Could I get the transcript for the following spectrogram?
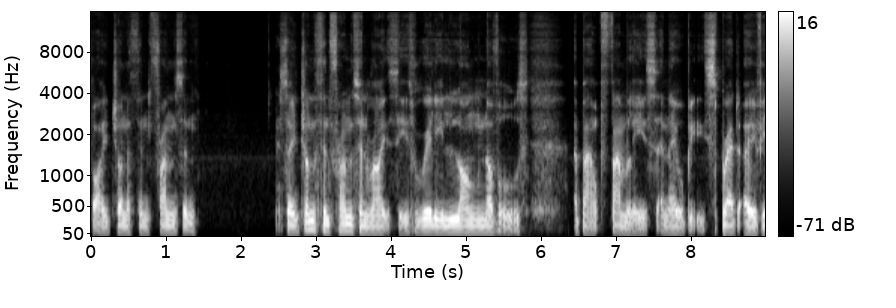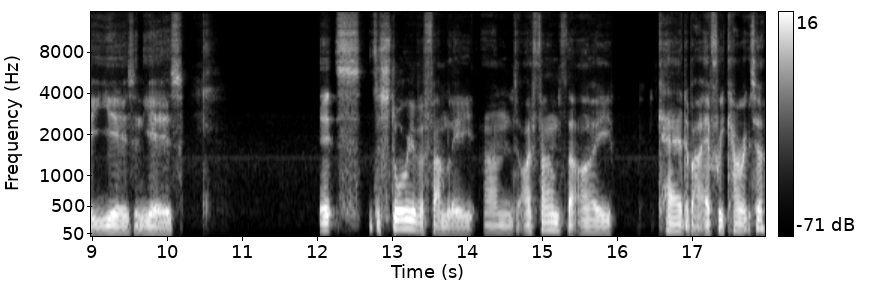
by Jonathan Franzen. So, Jonathan Franzen writes these really long novels about families, and they will be spread over years and years it's the story of a family, and I found that I cared about every character.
